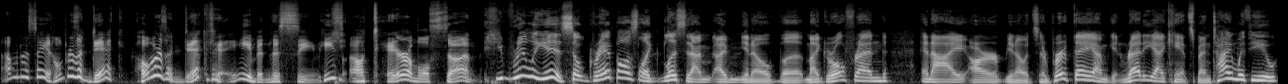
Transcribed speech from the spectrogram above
I'm gonna say it. Homer's a dick. Homer's a dick to Abe in this scene. He's a terrible son. He really is. So Grandpa's like, listen, I'm, I'm, you know, uh, my girlfriend and I are, you know, it's her birthday. I'm getting ready. I can't spend time with you.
